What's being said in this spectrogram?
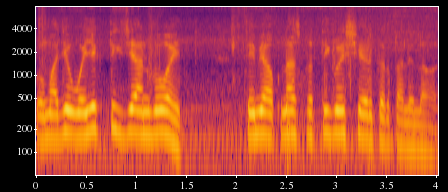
व माझे वैयक्तिक जे अनुभव आहेत ते मी आपणास प्रत्येक वेळेस शेअर करत आलेलो आहोत.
